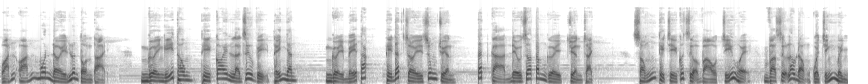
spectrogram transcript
oán oán muôn đời luôn tồn tại. Người nghĩ thông thì coi là dư vị thế nhân. Người bế tắc thì đất trời rung chuyển tất cả đều do tâm người chuyển trạch. Sống thì chỉ có dựa vào trí huệ và sự lao động của chính mình,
